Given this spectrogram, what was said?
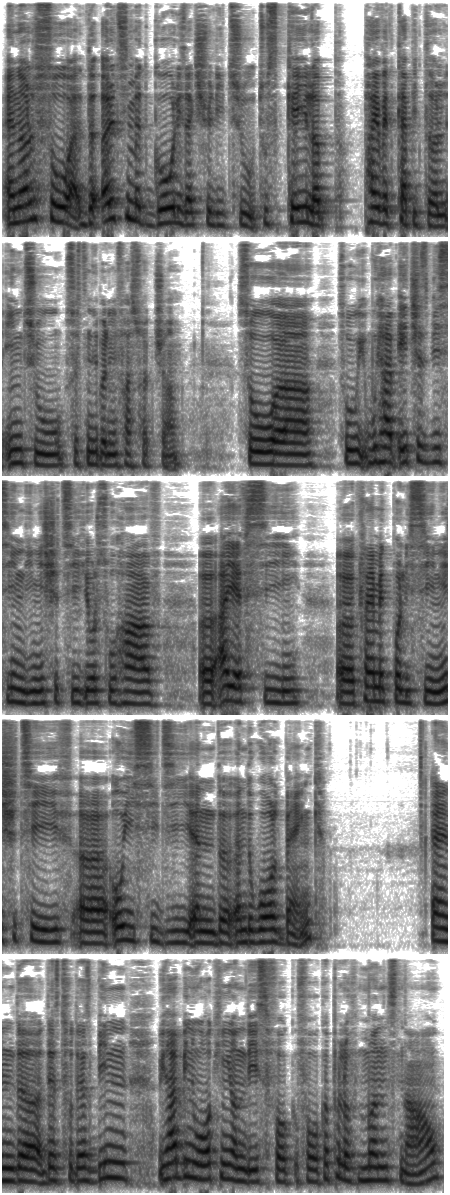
and also uh, the ultimate goal is actually to to scale up private capital into sustainable infrastructure. So uh, so we, we have HSBC in the initiative. You also have IFC, uh, Climate Policy Initiative, uh, OECD, and and the World Bank. And there's, so there's been we have been working on this for for a couple of months now.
